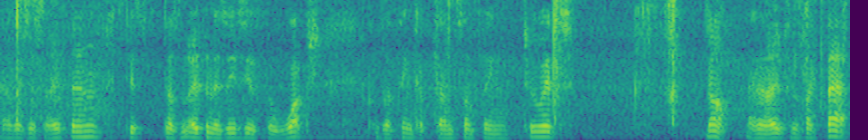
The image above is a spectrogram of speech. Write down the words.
how does this open? This doesn't open as easy as the watch because I think I've done something to it. Oh, and it opens like that.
